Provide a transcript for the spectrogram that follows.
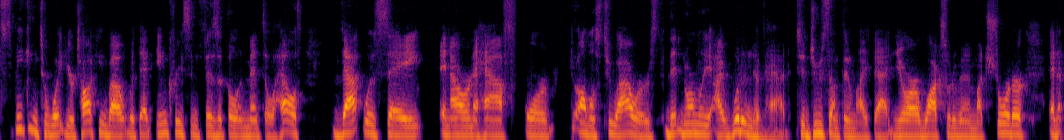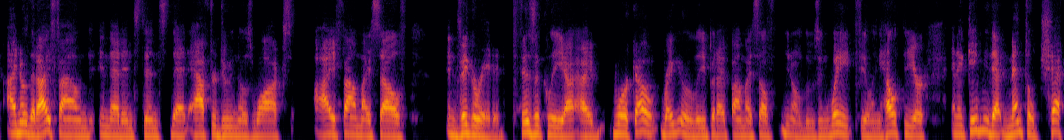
speaking to what you're talking about with that increase in physical and mental health, that was, say, an hour and a half or almost two hours that normally I wouldn't have had to do something like that. You know, our walks would have been much shorter. And I know that I found in that instance that after doing those walks, I found myself invigorated. Physically I, I, work out regularly but i found myself you know losing weight feeling healthier and it gave me that mental check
